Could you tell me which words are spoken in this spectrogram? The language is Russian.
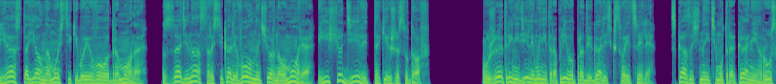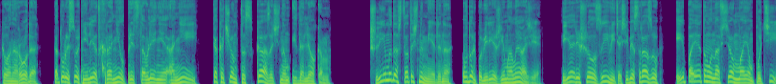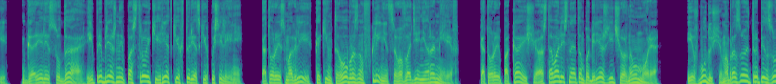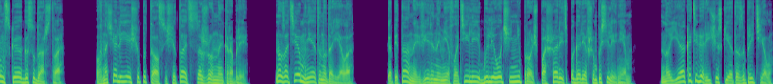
Я стоял на мостике боевого драмона. Сзади нас рассекали волны Черного моря и еще девять таких же судов. Уже три недели мы неторопливо продвигались к своей цели — сказочной тьму таракани русского народа, который сотни лет хранил представление о ней как о чем-то сказочном и далеком. Шли мы достаточно медленно, вдоль побережья Малой Азии. Я решил заявить о себе сразу, и поэтому на всем моем пути горели суда и прибрежные постройки редких турецких поселений, которые смогли каким-то образом вклиниться во владение ромеев, которые пока еще оставались на этом побережье Черного моря, и в будущем образуют Трапезунское государство. Вначале я еще пытался считать сожженные корабли. Но затем мне это надоело. Капитаны, веренные мне флотилии, были очень не прочь пошарить по горевшим поселениям. Но я категорически это запретил.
